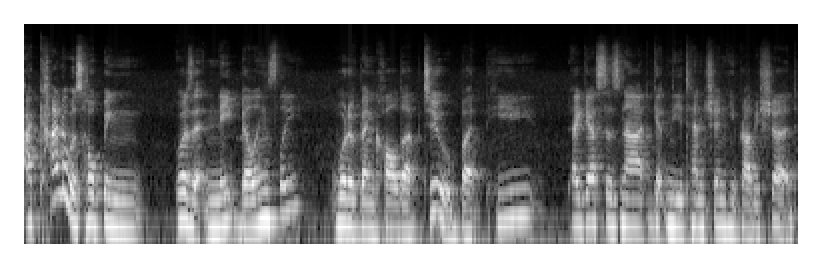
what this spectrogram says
I kind of was hoping was it Nate Billingsley would have been called up too, but he I guess is not getting the attention he probably should.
